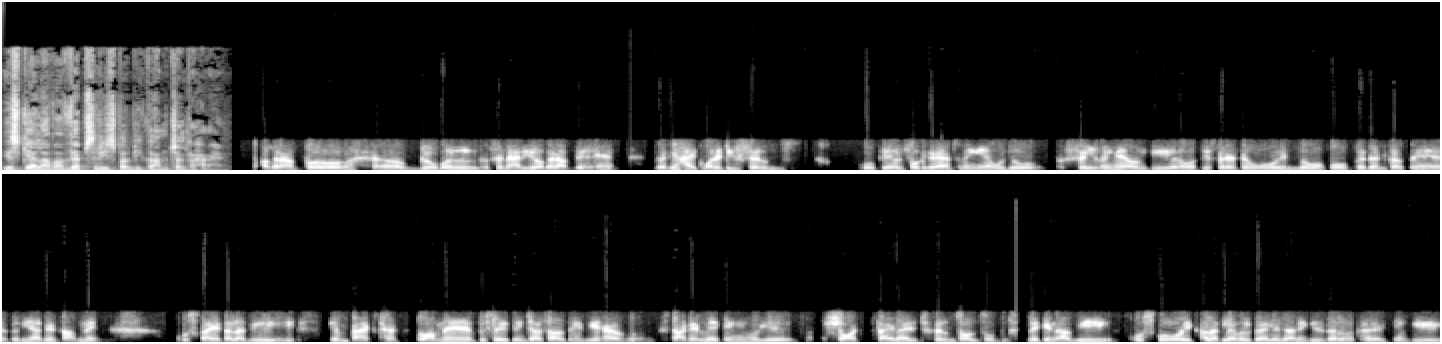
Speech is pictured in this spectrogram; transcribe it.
इसके अलावा वेब सीरीज़ पर भी काम चल रहा है। अगर आप ग्लोबल सिनेरियो अगर आप देखें वेरी हाई क्वालिटी फ़िल्म वो केवल फोटोग्राफ्स नहीं है, वो जो फिल्मिंग है उनकी और जिस तरह से वो इन लोगों को प्रेजेंट करते हैं दुनिया के सामने, उसका एक अलग ही इम्पैक्ट है। तो हमने पिछले तीन चार साल से वी हैव स्टार्टेड मेकिंग ये शॉर्ट स्टाइलाइज फिल्म्स आल्सो लेकिन अभी उसको एक अलग लेवल पे ले जाने की ज़रूरत है, क्योंकि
